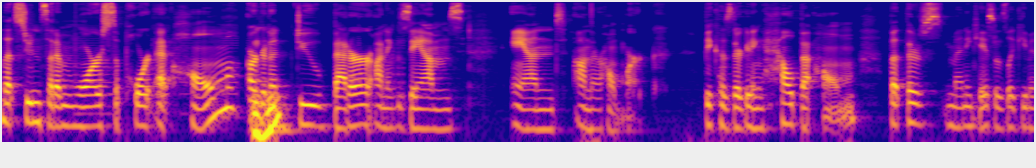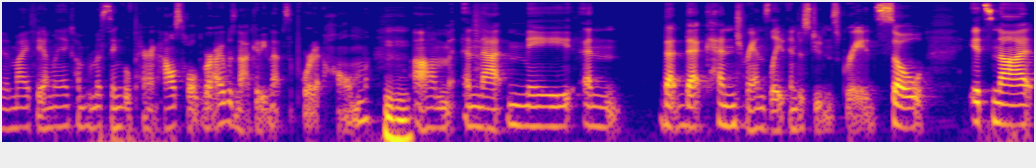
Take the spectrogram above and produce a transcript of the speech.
that students that have more support at home are going to do better on exams and on their homework because they're getting help at home. But there's many cases, like even in my family, I come from a single parent household where I was not getting that support at home, um, and that may and that that can translate into students' grades. So it's not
